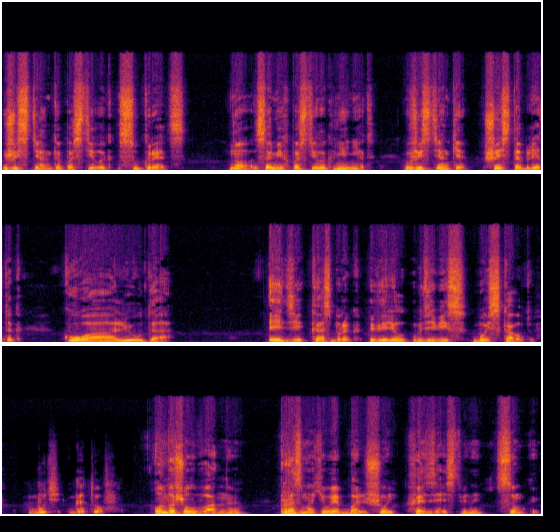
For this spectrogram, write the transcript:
жестянка постилок Сукрец. Но самих постилок в ней нет. В жестянке шесть таблеток Куалюда. Эдди Касбрек верил в девиз бойскаутов «Будь готов». Он вошел в ванную, размахивая большой хозяйственной сумкой.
